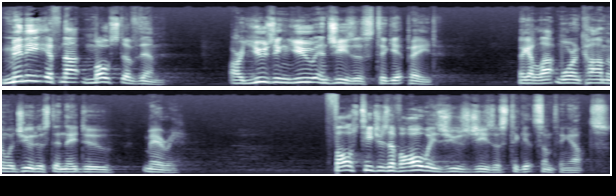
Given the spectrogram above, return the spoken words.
Many, if not most of them, are using you and Jesus to get paid. They got a lot more in common with Judas than they do Mary. False teachers have always used Jesus to get something else.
